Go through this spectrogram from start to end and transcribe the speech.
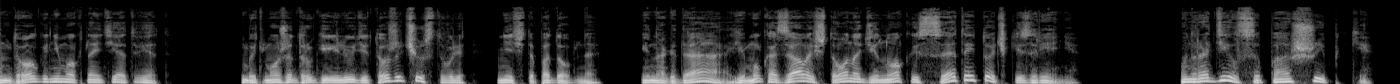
Он долго не мог найти ответ. Быть может, другие люди тоже чувствовали нечто подобное. Иногда ему казалось, что он одинок и с этой точки зрения. Он родился по ошибке,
